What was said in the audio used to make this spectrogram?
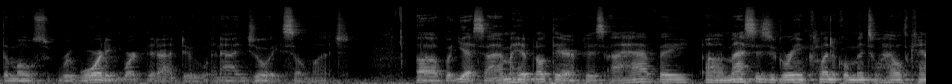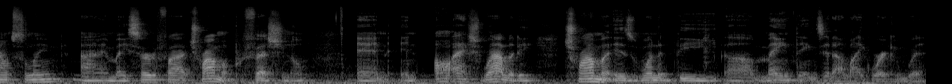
the most rewarding work that I do, and I enjoy it so much. Uh, but yes, I am a hypnotherapist. I have a uh, master's degree in clinical mental health counseling. I am a certified trauma professional. And in all actuality, trauma is one of the uh, main things that I like working with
